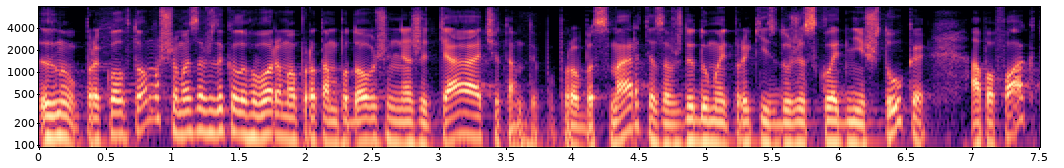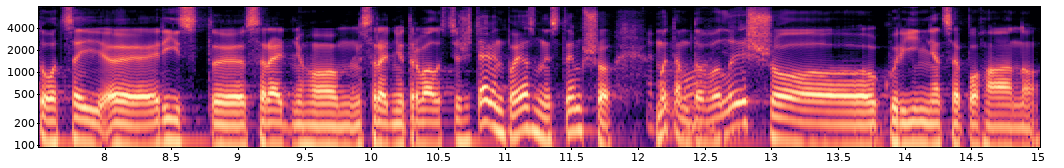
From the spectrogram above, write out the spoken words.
ну, прикол в тому, що ми завжди, коли говоримо про там подовження життя чи там, типу, про безсмертя, завжди думають про якісь дуже складні штуки. А по факту, оцей е, ріст е, середнього середньої тривалості життя він пов'язаний з тим, що ми там довели, що куріння це погано.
